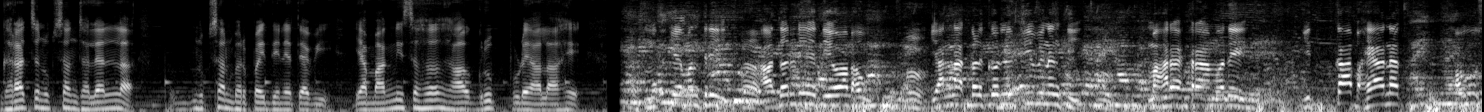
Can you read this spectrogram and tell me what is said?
घराचं नुकसान झाल्याला नुकसान भरपाई देण्यात यावी या मागणीसह हा ग्रुप पुढे आला आहे. मुख्यमंत्री आदरणीय देवाभाऊ यांना कळकळीची विनंती. महाराष्ट्रामध्ये इतका भयानक पाऊस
